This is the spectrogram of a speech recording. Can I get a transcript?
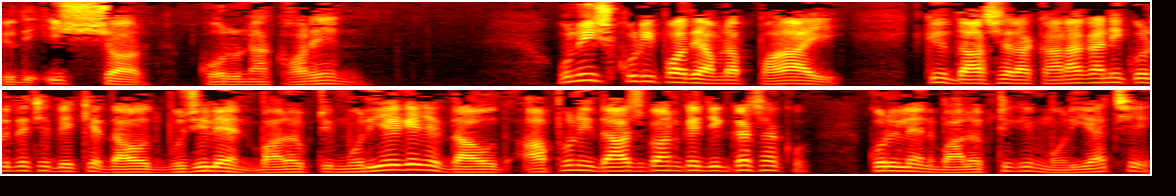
যদি ঈশ্বর করুণা করেন। উনিশ কুড়ি পদে আমরা পাই, কিন্তু দাসেরা কানাকানি করিতেছে দেখে দাউদ বুঝিলেন, বালকটি মরিয়া গেছে। দাউদ আপনি দাসগণকে জিজ্ঞাসা করিলেন, বালকটি কি মরিয়াছে?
